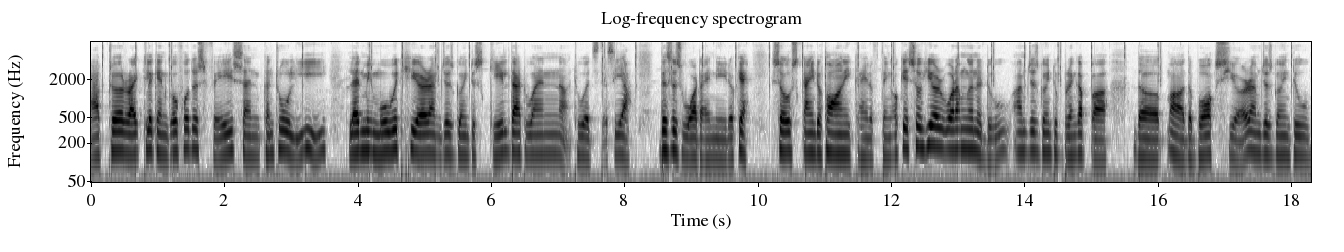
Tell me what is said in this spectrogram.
After right click and go for this face and control E let me move it here. I'm just going to scale that one uh, towards this. Yeah this is what I need okay? So it's kind of tawny kind of thing okay? So here what I'm gonna do I'm just going to bring up uh, the uh, the box here. I'm just going to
